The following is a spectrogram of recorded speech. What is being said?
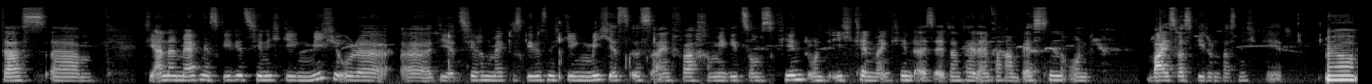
dass ähm, die anderen merken, es geht jetzt hier nicht gegen mich oder äh, die Erzieherin merkt, es geht jetzt nicht gegen mich, es ist einfach, mir geht's ums Kind und ich kenne mein Kind als Elternteil einfach am besten und weiß, was geht und was nicht geht. Ja,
